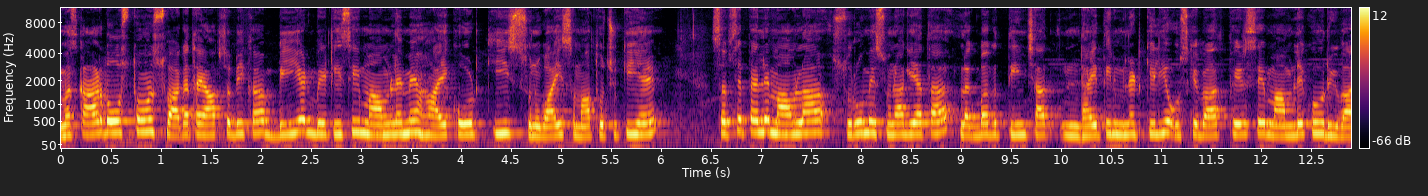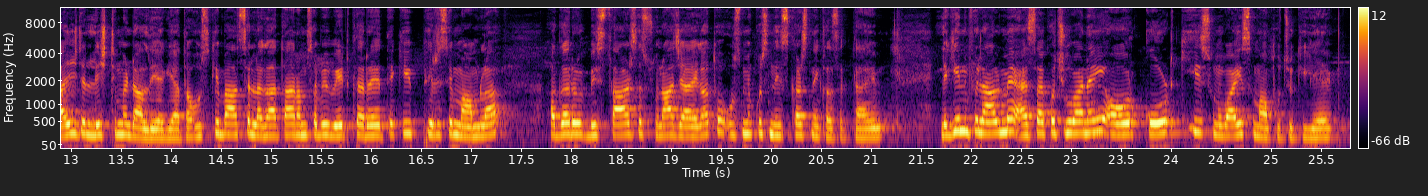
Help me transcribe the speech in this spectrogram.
नमस्कार दोस्तों, स्वागत है आप सभी का। बीएड बीटीसी मामले में हाई कोर्ट की सुनवाई समाप्त हो चुकी है। सबसे पहले मामला शुरू में सुना गया था, लगभग तीन चार, ढाई तीन मिनट के लिए। उसके बाद फिर से मामले को रिवाइज लिस्ट में डाल दिया गया था। उसके बाद से लगातार हम सभी वेट कर रहे थे कि फिर से मामला अगर विस्तार से सुना जाएगा तो उसमें कुछ निष्कर्ष निकल सकता है। लेकिन फ़िलहाल में ऐसा कुछ हुआ नहीं और कोर्ट की सुनवाई समाप्त हो चुकी है।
